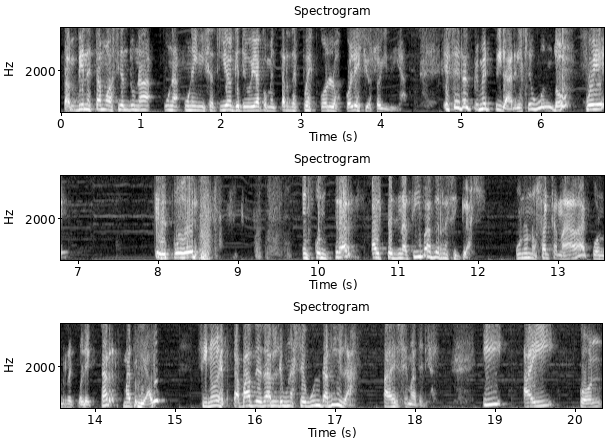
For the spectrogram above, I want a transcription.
también estamos haciendo una, una, una, iniciativa que te voy a comentar después con los colegios hoy día. Ese era el primer pilar. El segundo fue el poder encontrar alternativas de reciclaje. Uno no saca nada con recolectar material, sino es capaz de darle una segunda vida a ese material. Y ahí, con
